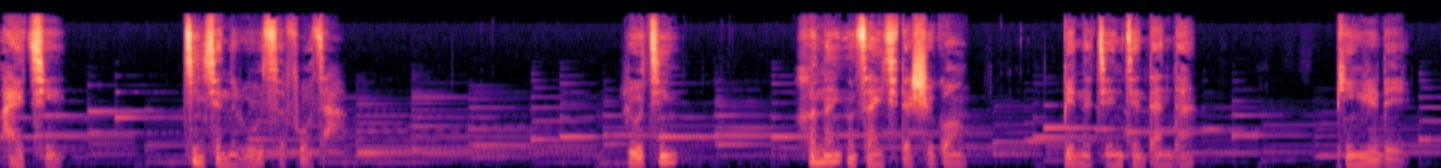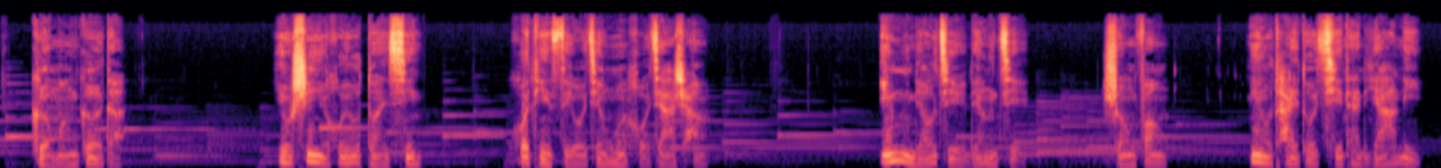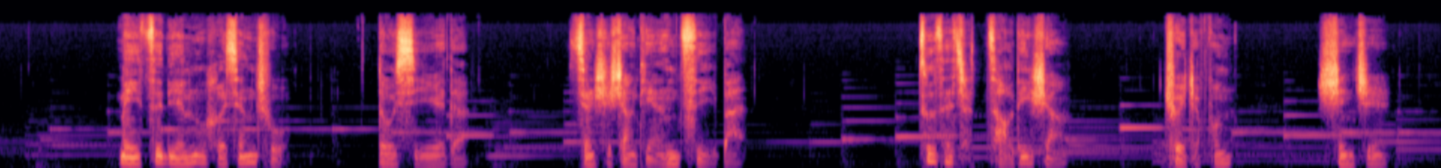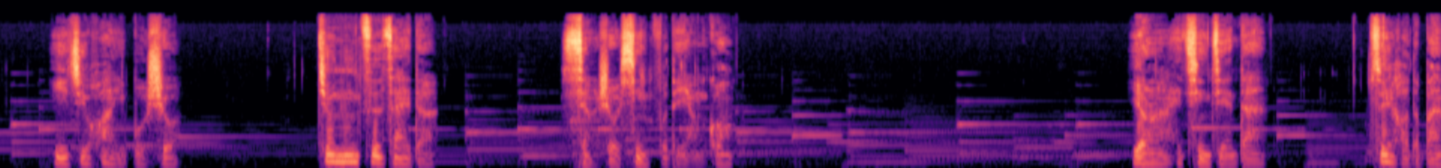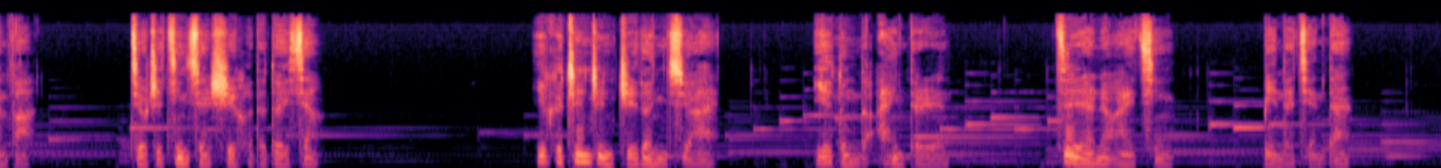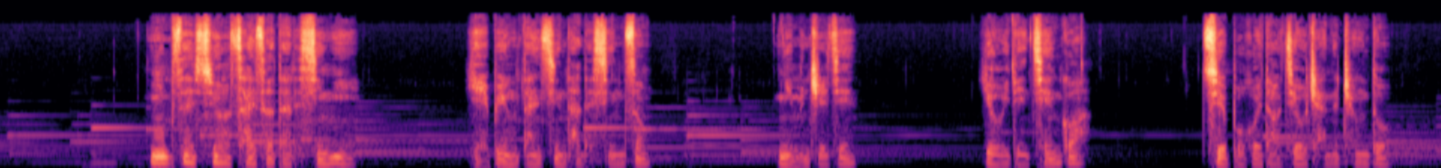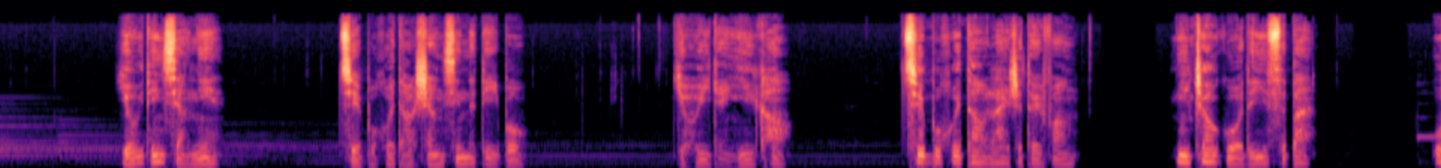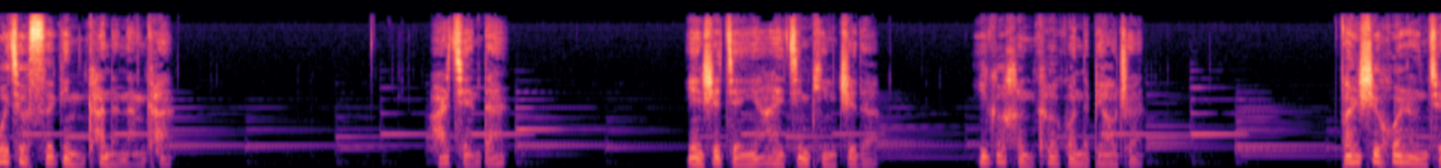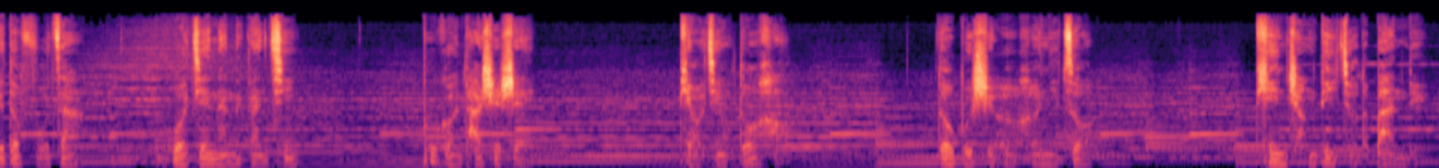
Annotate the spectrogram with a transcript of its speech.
爱情竟显得如此复杂。如今和男友在一起的时光变得简简单单，平日里各忙各的。有时也会有短信或电子邮件问候家常，因为了解与谅解，双方没有太多期待的压力。每次联络和相处，都喜悦的像是上天恩赐一般。坐在草草地上，吹着风，甚至一句话也不说，就能自在的享受幸福的阳光。要让爱情简单，最好的办法，就是精选适合的对象。一个真正值得你去爱，也懂得爱你的人，自然让爱情变得简单。你不再需要猜测他的心意，也不用担心他的行踪。你们之间有一点牵挂，却不会到纠缠的程度；有一点想念。却不会到伤心的地步。有一点依靠，却不会到赖着对方。你照顾我的意思办，我就死给你看的难看。而简单，也是检验爱情品质的一个很客观的标准。凡是会让你觉得复杂或艰难的感情，不管他是谁，条件有多好。都不适合和你做天长地久的伴侣。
